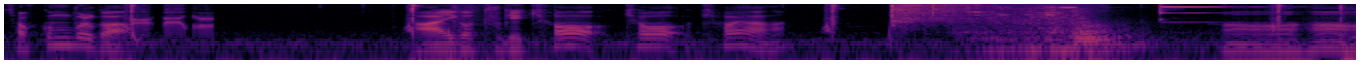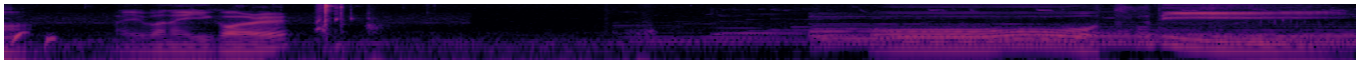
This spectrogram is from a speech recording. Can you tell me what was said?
접근 불가. 아, 이거 두 개 켜, 켜, 켜야 하나? 어허. 아, 이번에 이걸. 오, 2D.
